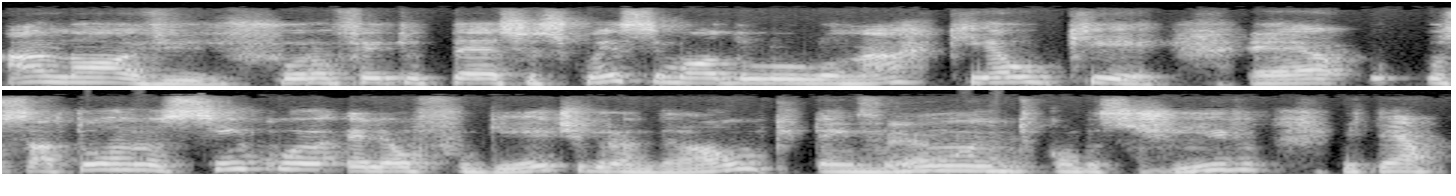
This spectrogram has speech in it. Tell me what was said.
A 9 foram feitos testes com esse módulo lunar, que é o quê? É o Saturno 5, ele é o foguete grandão, que tem certo. muito combustível, uhum. e tem a,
